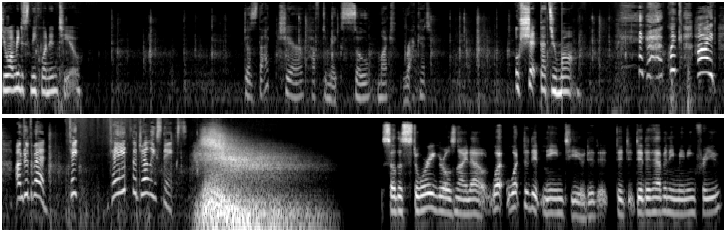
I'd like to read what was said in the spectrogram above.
Do you want me to sneak one into you? Does that chair have to make so much racket? Oh shit, that's your mom. Quick, hide under the bed. Take take the jelly snakes. So the story Girls Night Out, what what did it mean to you? Did it did it- did it have any meaning for you?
